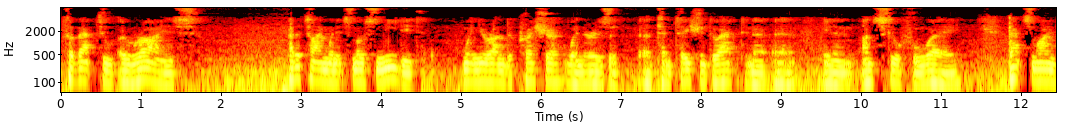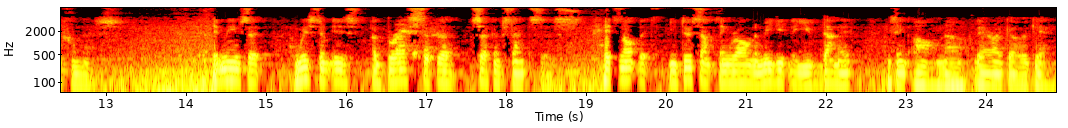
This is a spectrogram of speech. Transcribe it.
for that to arise at a time when it's most needed when you're under pressure, when there is a, a temptation to act in, a, a, in an unskillful way, that's mindfulness. It means that wisdom is abreast of the circumstances. It's not that you do something wrong, immediately you've done it, you think, oh no, there I go again.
